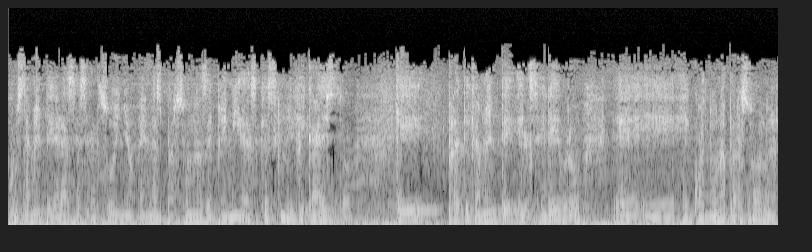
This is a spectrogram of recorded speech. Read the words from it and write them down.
justamente gracias al sueño en las personas deprimidas. ¿Qué significa esto? Que prácticamente el cerebro, eh, eh, cuando una persona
